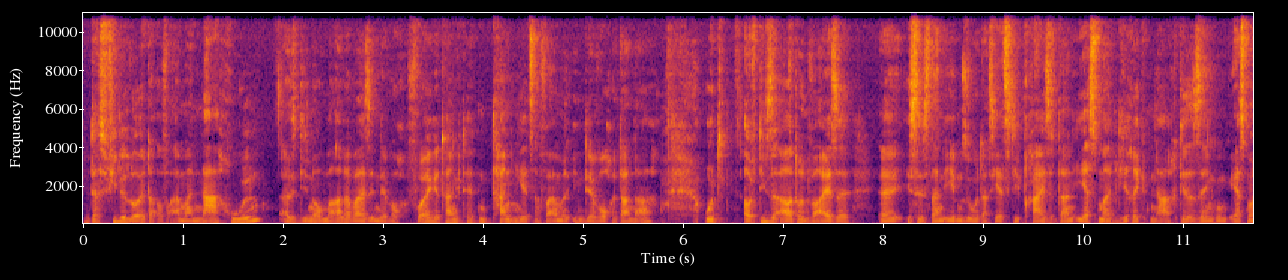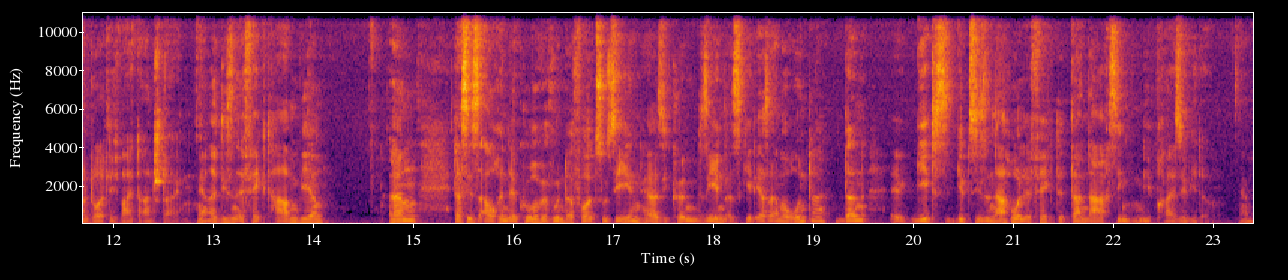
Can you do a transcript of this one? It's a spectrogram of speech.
dass viele Leute auf einmal nachholen, also die normalerweise in der Woche vorher getankt hätten, tanken jetzt auf einmal in der Woche danach. Und auf diese Art und Weise äh, ist es dann eben so, dass jetzt die Preise dann erstmal direkt nach dieser Senkung erstmal deutlich weiter ansteigen. Ja, also diesen Effekt haben wir. Ähm, das ist auch in der Kurve wundervoll zu sehen. Ja, Sie können sehen, es geht erst einmal runter, dann äh, gibt es diese Nachholeffekte, danach sinken die Preise wieder. Ja.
